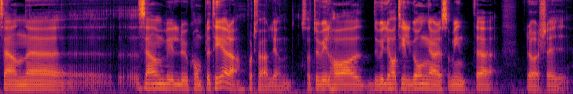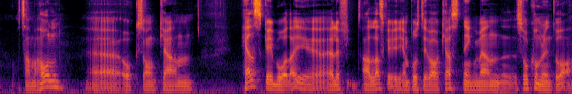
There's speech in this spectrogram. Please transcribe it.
sen, eh, sen vill du komplettera portföljen. Så att du vill ha, du vill ha tillgångar som inte rör sig åt samma håll eh, och som kan Helst ska ju båda ge, eller alla ska ge en positiv avkastning, men så kommer det inte att vara.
